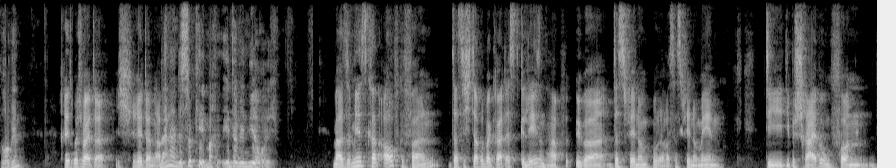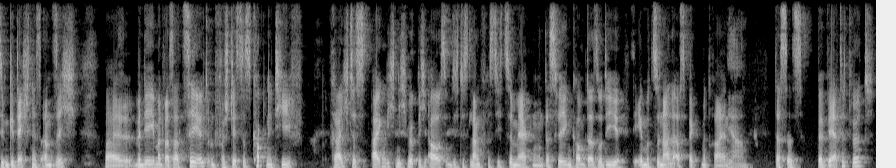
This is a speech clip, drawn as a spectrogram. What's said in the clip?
Robin? Red ruhig weiter. Ich rede danach. Nein, nein, ist okay. Mach, interveniere ruhig. Also mir ist gerade aufgefallen, dass ich darüber gerade erst gelesen habe, über das Phänomen, oder was heißt Phänomen, die, die Beschreibung von dem Gedächtnis an sich, weil wenn dir jemand was erzählt und du verstehst es kognitiv, reicht es eigentlich nicht wirklich aus, um sich das langfristig zu merken. Und deswegen kommt da so die, der emotionale Aspekt mit rein, ja. dass es bewertet wird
